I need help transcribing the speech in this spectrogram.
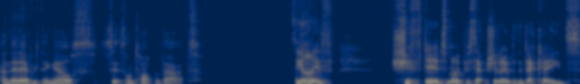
and then everything else sits on top of that. See i've shifted my perception over the decades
